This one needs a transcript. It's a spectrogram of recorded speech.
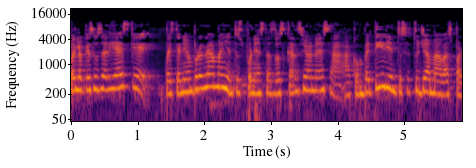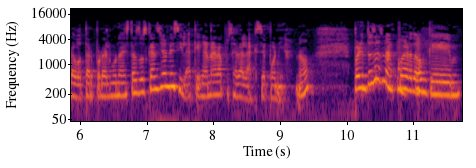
Pues lo que sucedía es que pues tenía un programa y entonces ponía estas dos canciones a, a, competir y entonces tú llamabas para votar por alguna de estas dos canciones y la que ganara pues era la que se ponía, ¿no? Pero entonces me acuerdo que,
